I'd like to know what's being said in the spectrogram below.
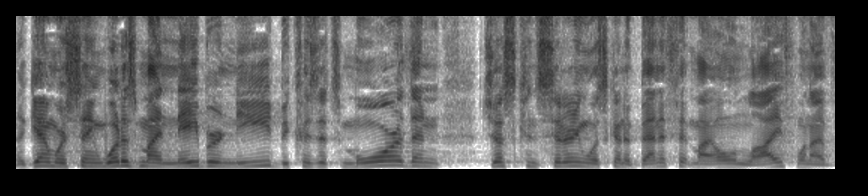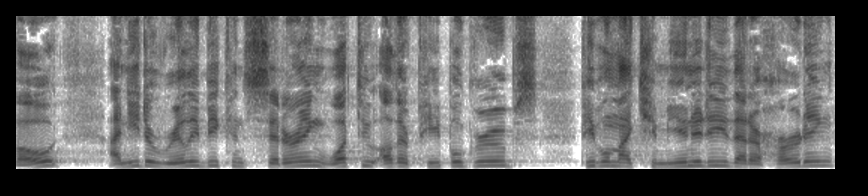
Again, we're saying, what does my neighbor need? Because it's more than just considering what's going to benefit my own life when I vote. I need to really be considering what do other people groups, people in my community that are hurting,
